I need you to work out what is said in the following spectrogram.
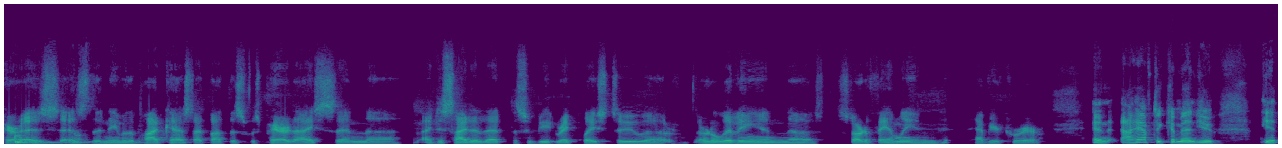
par- as, as the name of the podcast. I thought this was paradise, and uh, I decided that this would be a great place to uh, earn a living and uh, start a family and have your career. And I have to commend you. It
